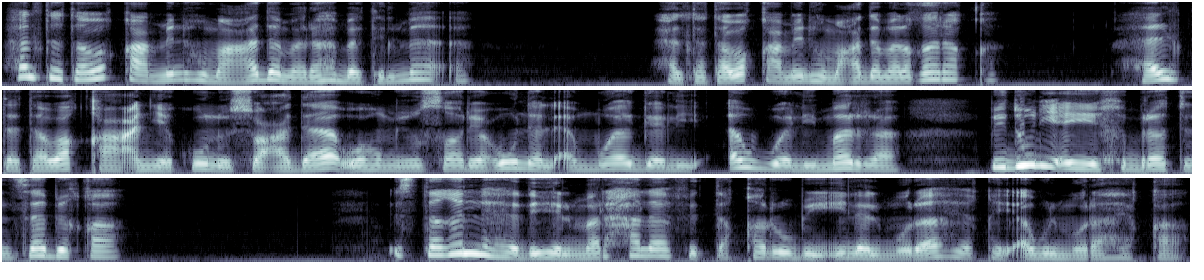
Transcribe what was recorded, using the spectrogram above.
هل تتوقع منهم عدم رهبة الماء؟ هل تتوقع منهم عدم الغرق؟ هل تتوقع أن يكونوا سعداء وهم يصارعون الأمواج لأول مرة بدون أي خبرات سابقة؟ استغل هذه المرحلة في التقرب إلى المراهق أو المراهقة.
